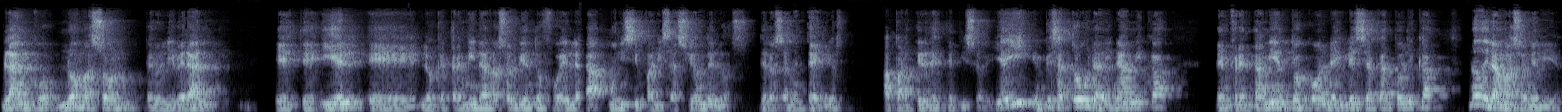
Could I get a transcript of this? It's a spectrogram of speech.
blanco, no masón, pero liberal, este, y él eh, lo que termina resolviendo fue la municipalización de los, de los cementerios a partir de este episodio. Y ahí empieza toda una dinámica de enfrentamiento con la Iglesia Católica, no de la masonería,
